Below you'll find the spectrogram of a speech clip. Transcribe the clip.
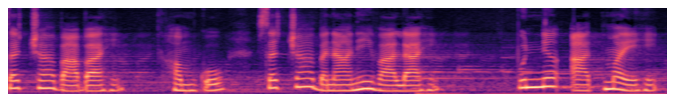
सच्चा बाबा है। हमको सच्चा बनाने वाला है। पुण्य आत्माएँ हैं।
